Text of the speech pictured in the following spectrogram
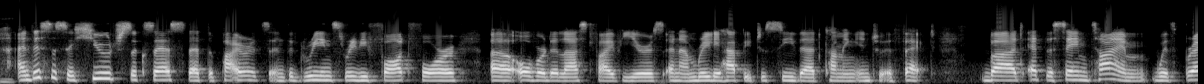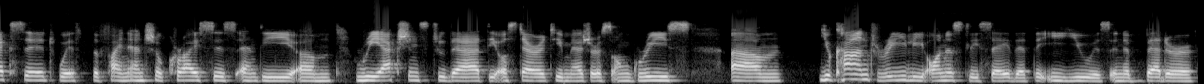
Mm. And this is a huge success that the Pirates and the Greens really fought for uh, over the last five years, and I'm really happy to see that coming into effect. But at the same time, with Brexit, with the financial crisis and the um, reactions to that, the austerity measures on Greece, um, you can't really honestly say that the EU is in a better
